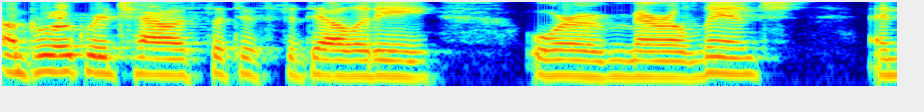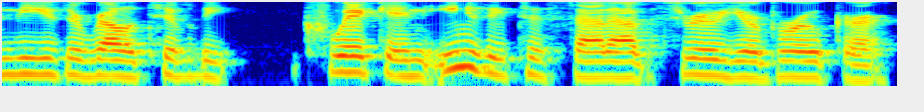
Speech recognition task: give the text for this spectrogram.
a brokerage house such as Fidelity or Merrill Lynch, and these are relatively quick and easy to set up through your broker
